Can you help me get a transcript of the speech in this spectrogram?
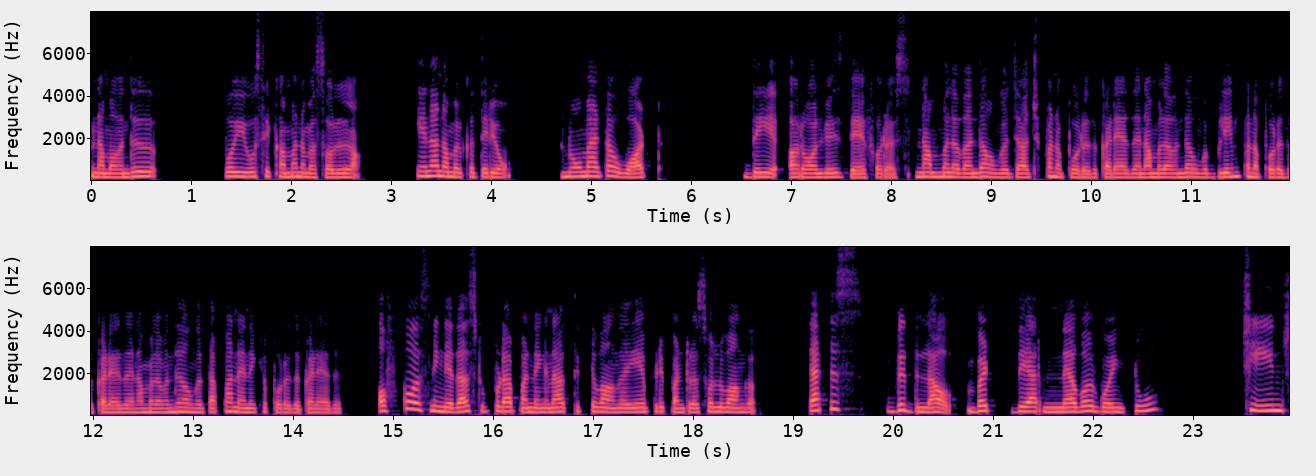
நம்ம வந்து போய் யோசிக்காம நம்ம சொல்லலாம். ஏன்னா நம்மளுக்கு தெரியும் no matter what they are always there for us நம்மளை வந்து அவங்க ஜட்ஜ் பண்ண போகிறது கிடையாது. நம்மளை வந்து அவங்க ப்ளேம் பண்ண போகிறது கிடையாது. நம்மளை வந்து அவங்க தப்பாக நினைக்க போகிறது கிடையாது. ஆஃப்கோர்ஸ் நீங்கள் ஏதாவது ஸ்டுப்படாக பண்ணீங்கன்னா திட்டுவாங்க ஏன் இப்படி பண்ணுற சொல்லுவாங்க. That is with love but they are never going to change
